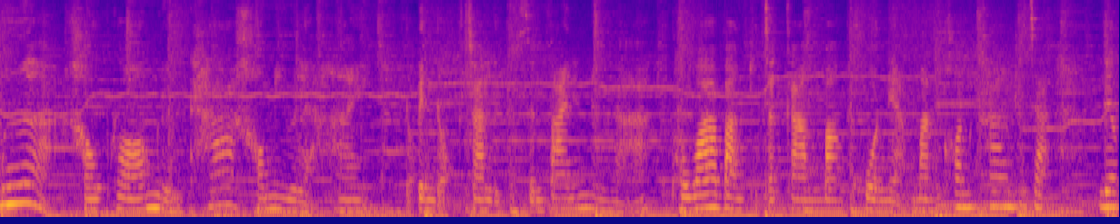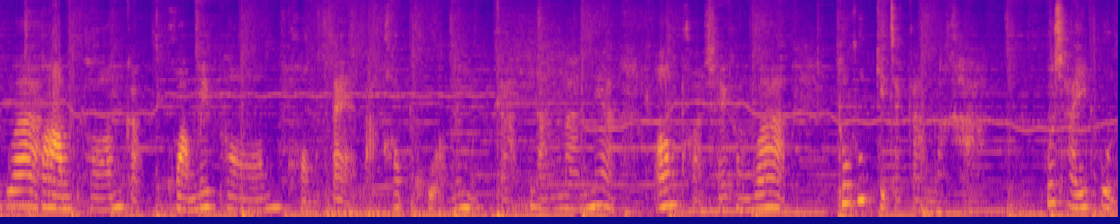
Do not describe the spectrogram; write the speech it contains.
เมื่อเขาพร้อมหรือถ้าเขามีเวลาให้เป็นดอกจันหรือขีดเส้นใต้นิดนึงนะ เพราะว่าบางกิจกรรมบางคนเนี่ยมันค่อนข้างที่จะเรียกว่าความพร้อมกับความไม่พร้อมของแต่ละครอบครัวไม่เหมือนกัน ดังนั้นเนี่ยอ้อมขอใช้คำว่าทุกๆ กิจกรรมล่ะค่ะ ผู้ใช้ญี่ปุ่น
